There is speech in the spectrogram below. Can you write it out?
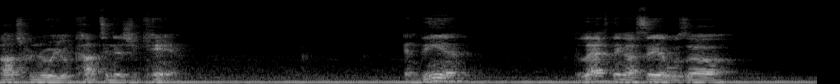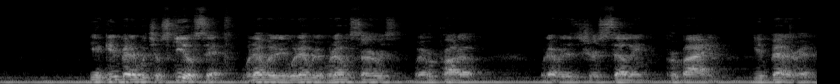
entrepreneurial content as you can. And then the last thing I said was, uh, yeah, get better with your skill set. Whatever, whatever, whatever service, whatever product, whatever it is that you're selling, providing, get better at it.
